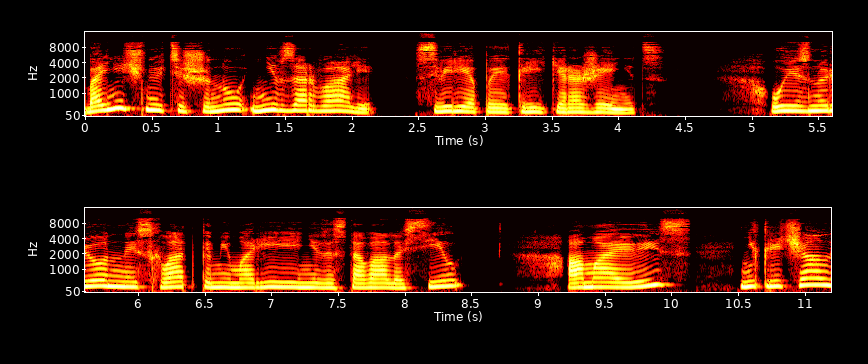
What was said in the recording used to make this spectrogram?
Больничную тишину не взорвали свирепые крики роженец. У изнуренной схватками Марии не доставало сил, а Майя Ис не кричала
